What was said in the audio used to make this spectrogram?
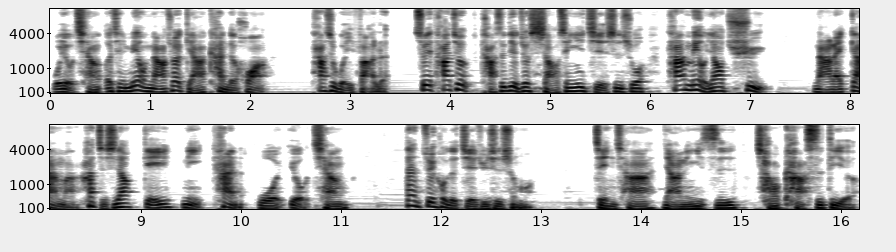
我有枪，而且没有拿出来给他看的话，他是违法的。所以他就卡斯蒂尔就小心翼翼解释说，他没有要去拿来干嘛，他只是要给你看我有枪。但最后的结局是什么？警察亚尼兹朝卡斯蒂尔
